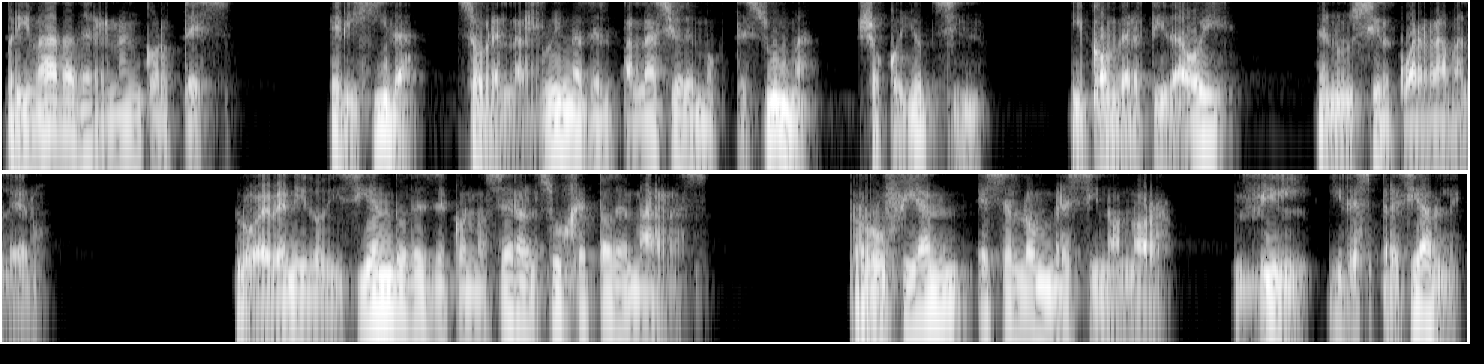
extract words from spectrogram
privada de Hernán Cortés, erigida sobre las ruinas del palacio de Moctezuma, Xocoyotzin, y convertida hoy en un circo arrabalero. Lo he venido diciendo desde conocer al sujeto de Marras. Rufián es el hombre sin honor, vil y despreciable,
